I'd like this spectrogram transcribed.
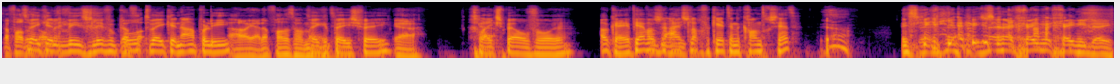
dan valt Twee keer winst Liverpool, twee keer Napoli, Oh ja, dan valt het wel mee. twee keer PSV. Ja. Gelijkspel voor je. Oké, heb jij wel eens een uitslag verkeerd in de krant gezet? Ja, Serieus? nee, geen, geen idee.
